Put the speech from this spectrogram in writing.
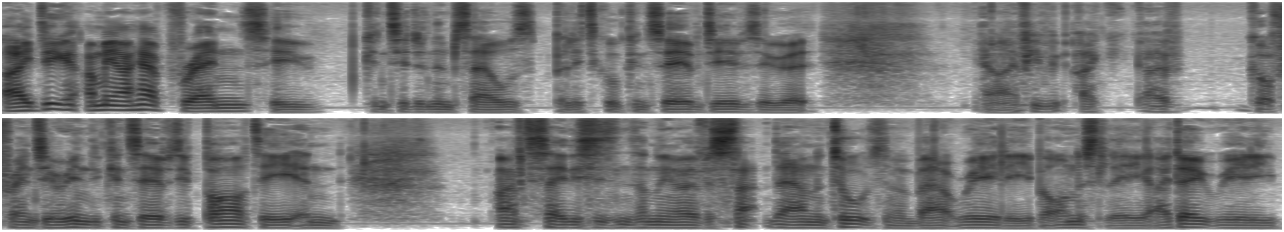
I do. I mean, I have friends who consider themselves political conservatives who are, you know, I've, I, I've got friends who are in the Conservative Party and I have to say this isn't something I've ever sat down and talked to them about really, but honestly, I don't really,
